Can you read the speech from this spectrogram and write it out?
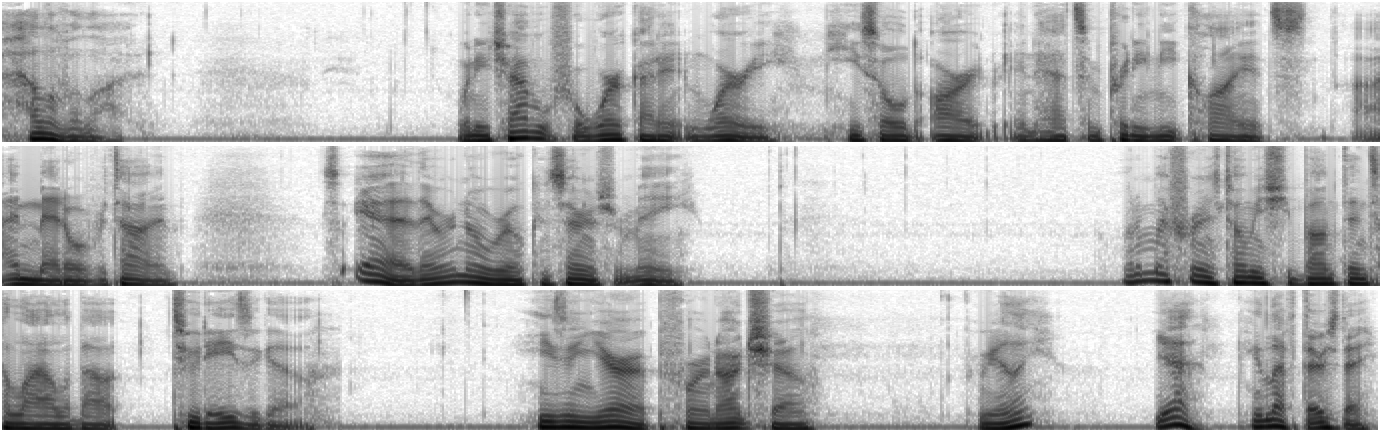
hell of a lot. When he traveled for work, I didn't worry. He sold art and had some pretty neat clients I met over time. So, yeah, there were no real concerns for me. One of my friends told me she bumped into Lyle about two days ago. He's in Europe for an art show. Really? Yeah, he left Thursday.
